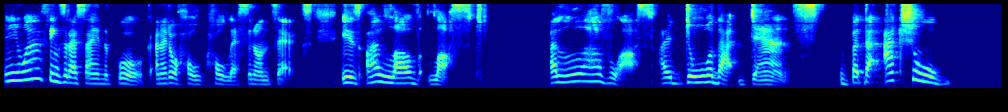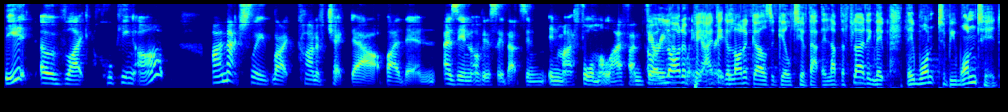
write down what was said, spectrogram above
And you know, one of the things that I say in the book, and I do a whole whole lesson on sex, is I love lust. I love lust. I adore that dance. But the actual bit of like hooking up, I'm actually like kind of checked out by then. As in, obviously, that's in in my former life. I'm very. Oh, a lot of people. I think a lot of girls are guilty of that. They love the flirting. They they want to be wanted,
